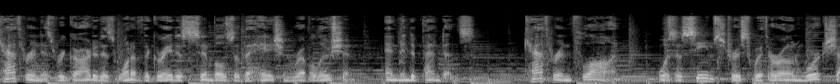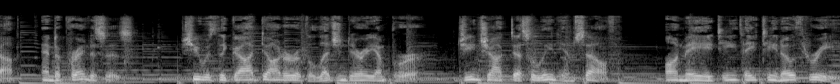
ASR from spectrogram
Catherine is regarded as one of the greatest symbols of the Haitian Revolution and independence. Catherine Flon was a seamstress with her own workshop and apprentices. She was the goddaughter of the legendary emperor, Jean-Jacques Dessalines himself. On May 18, 1803,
